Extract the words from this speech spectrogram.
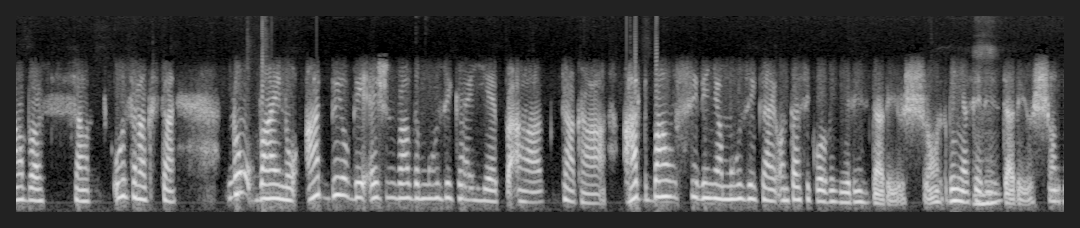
abas um, uzraksta nu, vai nu atbildi Ešenvalda mūzikai, jeb uh, tā kā atbalsi viņa mūzikai, un tas ir, ko viņi ir izdarījuši, un viņas mm ir mhm. izdarījuši. Un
